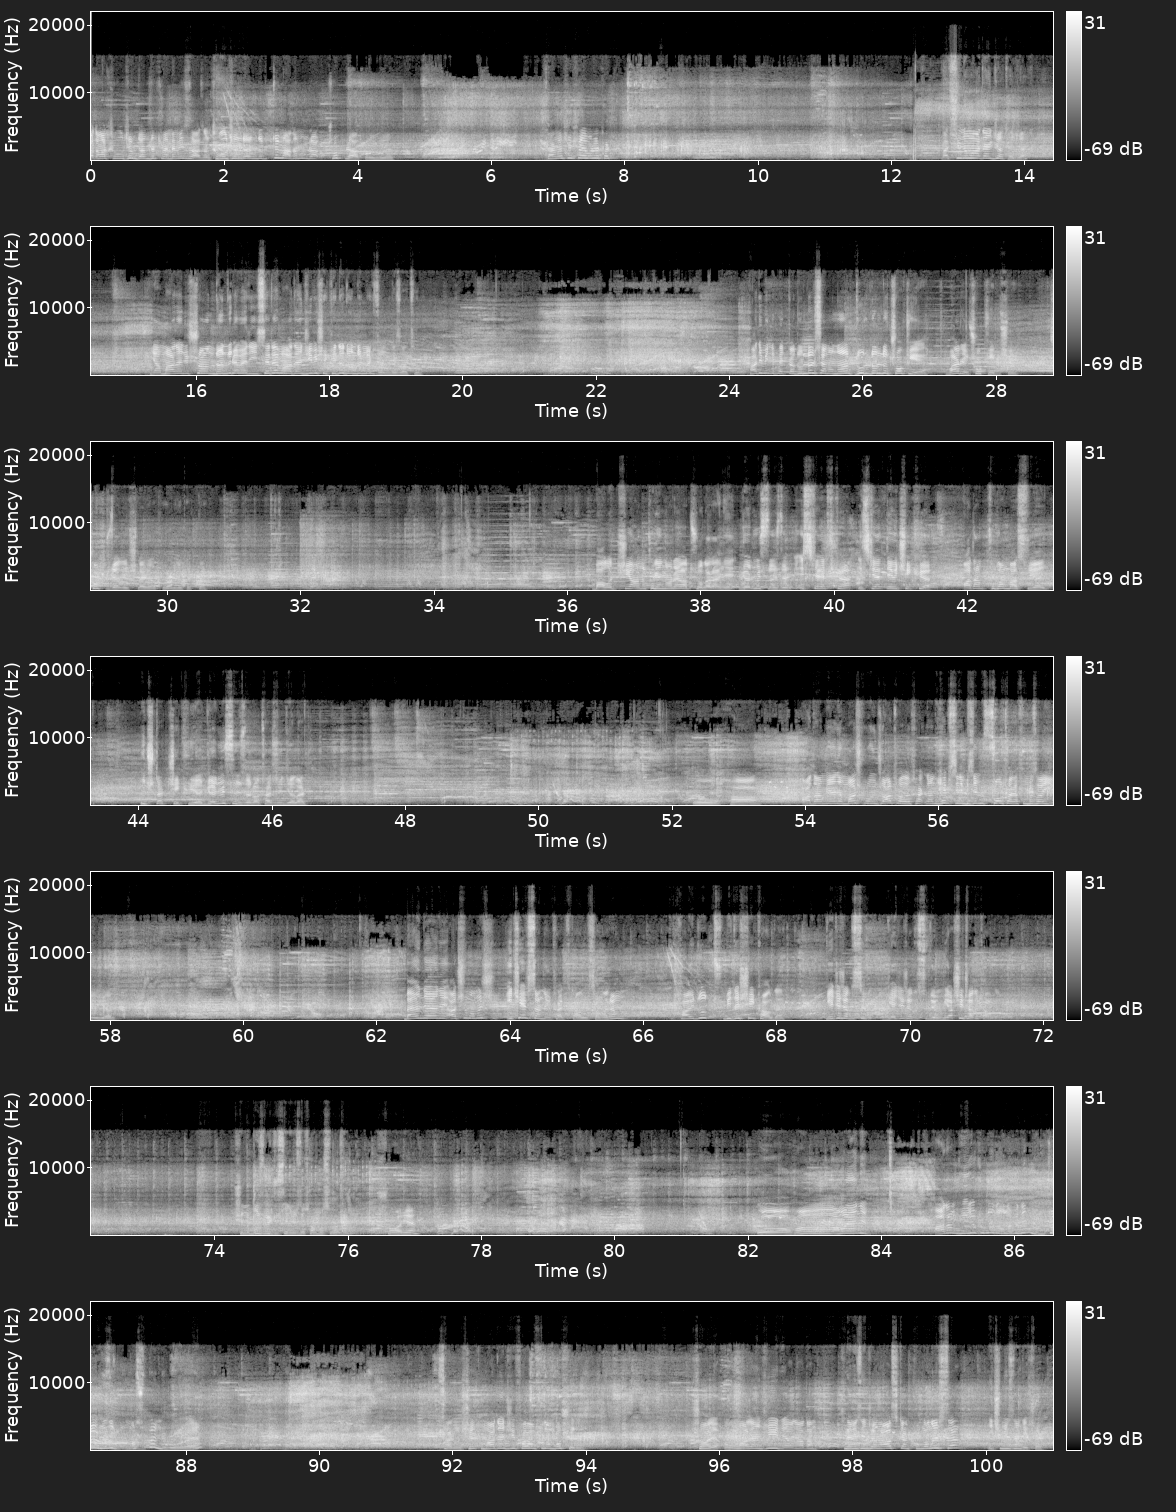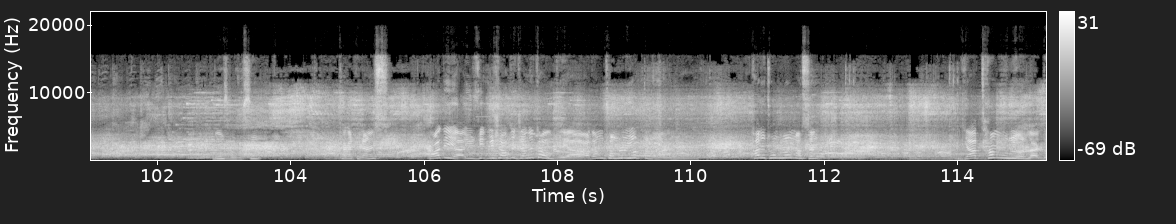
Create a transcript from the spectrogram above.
Adama kıvılcım döndürtmememiz lazım. Kıvılcım döndürttü mü adamın ra- çok rahat oynuyor. Sarmaşık şöyle burada tak. Bak şimdi madenci atacak. Ya madenci şu an döndüremediyse de madenciyi bir şekilde döndürmek zorunda zaten. Hadi Milli Petra durdur sen onu. Durdurdu çok iyi. Var ya çok iyi bir şey. Çok güzel işler yapıyor Milli Petra. Balıkçıyı Anakule'nin oraya atıyorlar hani. Görmüşsünüzdür. İskelet, iskelet devi çekiyor. Adam kullan basıyor. Üç tak çekiyor. Görmüşsünüzdür o tarz videolar. Oha. Adam yani maç boyunca atmalı kartların hepsini bizim sol tarafımıza yığıyor. Ben de yani açılmamış iki efsane kart kaldı sanırım. Haydut bir de şey kaldı. Gece cadısı, gece cadısı diyorum. Yaşlı cadı kaldı. Şimdi buz büyücüsü elimizde kalması lazım. Şöyle. Oha adam hile kullanıyor olabilir mi? Bu kadar hızlı nasıl döndürüyor ya? Sarmaşık, madenciyi falan filan boş verin. Şöyle ama madenciyi de yani adam kulemizin canı azken kullanırsa içimizden geçer. Buz büyücüsü. Kara prens. Hadi ya 176 canı kaldı ya. Adamın tomruğu yoktu umarım. Hadi tomruğu olmasın. Ya tam vuruyorlardı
